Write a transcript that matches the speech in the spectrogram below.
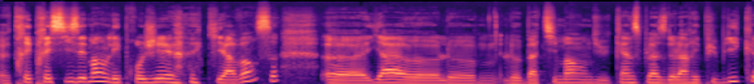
euh, très précisément les projets qui avancent. Euh, Il y a le, le bâtiment du 15 Place de la République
